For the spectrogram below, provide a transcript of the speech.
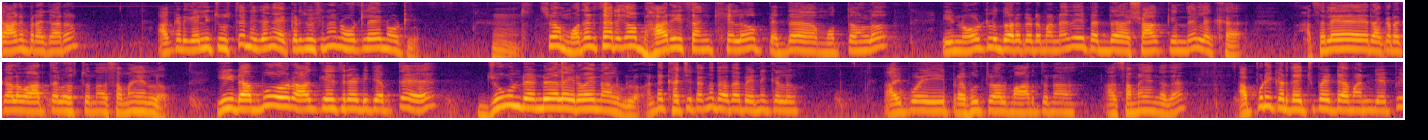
దాని ప్రకారం అక్కడికి వెళ్ళి చూస్తే నిజంగా ఎక్కడ చూసినా నోట్లే నోట్లు. సో మొదటిసారిగా భారీ సంఖ్యలో పెద్ద మొత్తంలో ఈ నోట్లు దొరకడం అనేది పెద్ద షాక్ కిందే లెక్క. అసలే రకరకాల వార్తలు వస్తున్న సమయంలో. ఈ డబ్బు రాజకేశ్ రెడ్డి చెప్తే జూన్ రెండు వేల ఇరవై నాలుగులో అంటే ఖచ్చితంగా దాదాపు ఎన్నికలు అయిపోయి ప్రభుత్వాలు మారుతున్న ఆ సమయం కదా. అప్పుడు ఇక్కడ తెచ్చిపెట్టామని చెప్పి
